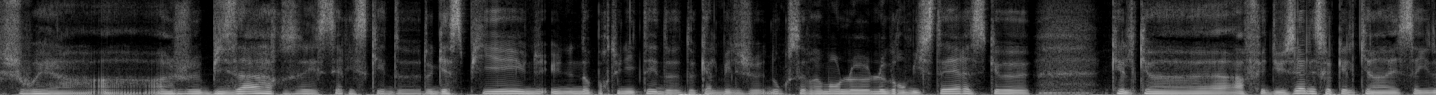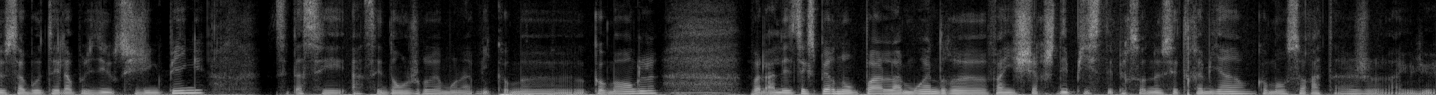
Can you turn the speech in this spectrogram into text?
jouer à, un, jeu bizarre. C'est risquer de, gaspiller une, opportunité de, calmer le jeu. Donc c'est vraiment le, le, grand mystère. Est-ce que quelqu'un a fait du zèle? Est-ce que quelqu'un essaye de saboter la politique de Xi Jinping? C'est assez, assez dangereux à mon avis comme, euh, comme angle. Voilà, les experts n'ont pas la moindre. Enfin, ils cherchent des pistes et personne ne sait très bien comment ce ratage a eu lieu.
